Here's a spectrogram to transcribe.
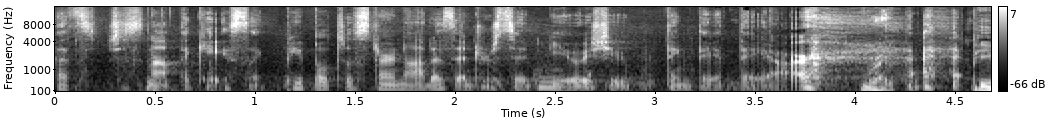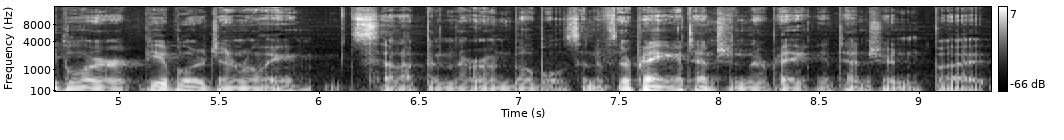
that's just not the case. Like people just are not as interested in you as you think that they are. Right. people are people are generally set up in their own bubbles, and if they're paying attention, they're paying attention. But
